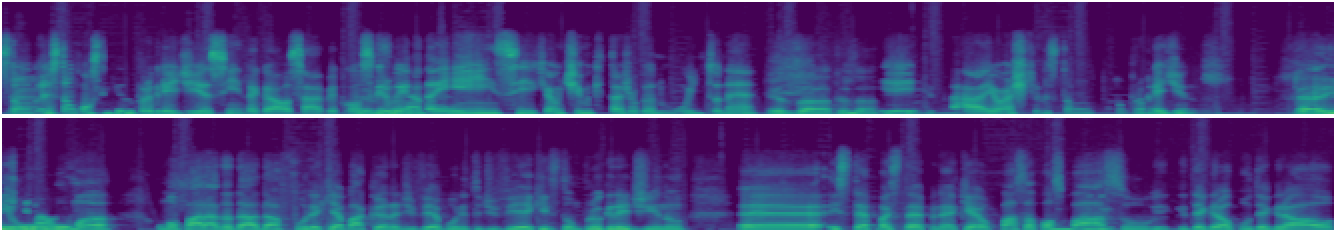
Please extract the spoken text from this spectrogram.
Estão, é. Eles estão conseguindo progredir, assim, legal, sabe? Conseguiram exato. ganhar da Ence, que é um time que tá jogando muito, né? Exato, exato. E, ah, eu acho que eles estão progredindo. É, e o, uma, uma parada da, da Fúria que é bacana de ver, é bonito de ver, é que eles estão progredindo é, step by step, né? Que é passo após uhum. passo, degrau por degrau.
